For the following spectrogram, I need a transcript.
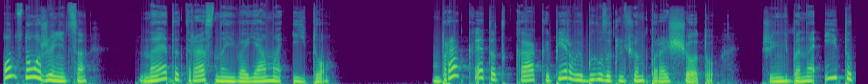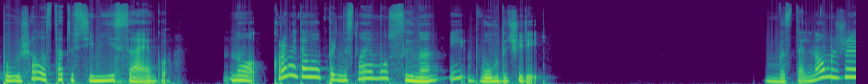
он снова женится, на этот раз на Иваяма Ито. Брак этот, как и первый, был заключен по расчету. Женитьба на Ито повышала статус семьи Сайго, но, кроме того, принесла ему сына и двух дочерей. В остальном же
